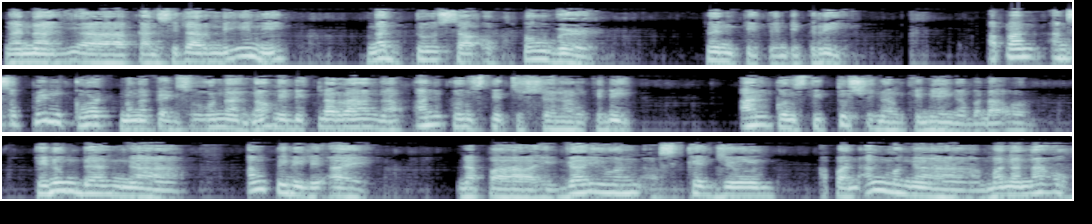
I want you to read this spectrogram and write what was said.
nga nag-kanselar niini ngadto sa October 2023. Apan ang Supreme Court mga kaigsuonan no may deklara nga unconstitutional kini. Unconstitutional kini nga balaod. Hinungdan nga ang pinili ay napahigayon ang schedule apan ang mga mananaog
